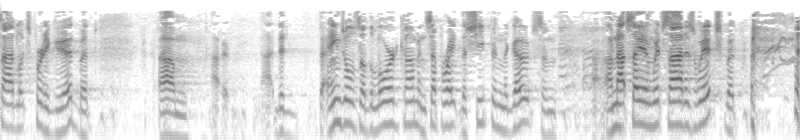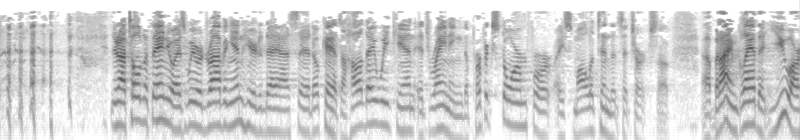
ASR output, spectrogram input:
side looks pretty good, but um, I, I, did the angels of the Lord come and separate the sheep and the goats? And I'm not saying which side is which, but. You know, I told Nathaniel as we were driving in here today, I said, okay, it's a holiday weekend. It's raining. The perfect storm for a small attendance at church. So, uh, but I am glad that you are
